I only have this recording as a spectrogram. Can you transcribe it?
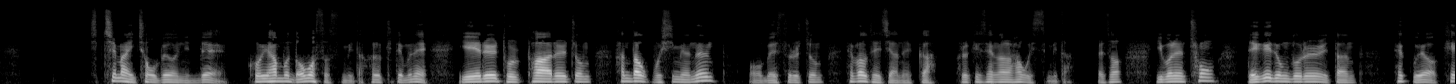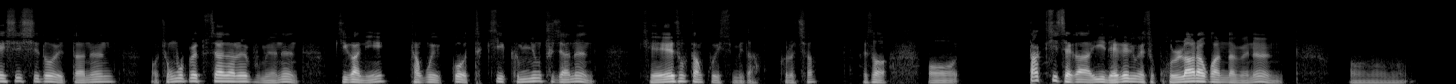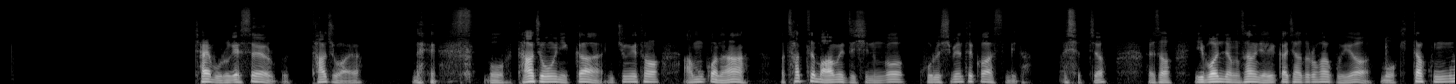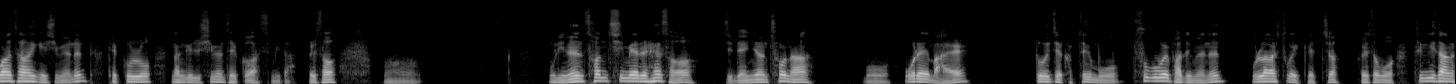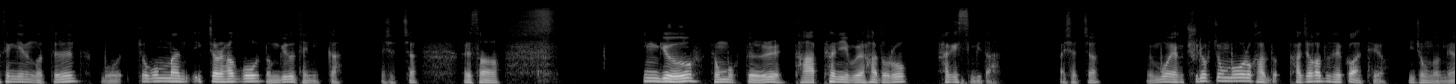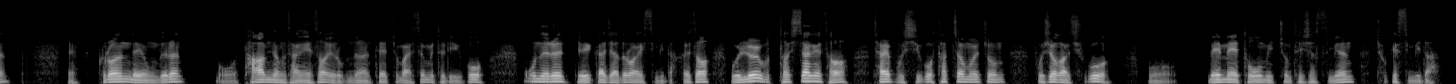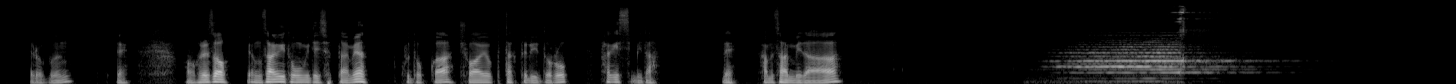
172,500원인데 거의 한번 넘었었습니다. 그렇기 때문에 얘를 돌파를 좀 한다고 보시면은 어, 매수를 좀 해봐도 되지 않을까 그렇게 생각을 하고 있습니다. 그래서 이번엔 총 4개 정도를 일단 했고요. KCC도 일단은 어, 종목별 투자자를 보면은 기관이 담고 있고 특히 금융 투자는 계속 담고 있습니다. 그렇죠? 그래서 어, 딱히 제가 이 4개 중에서 골라라고 한다면은 어, 잘 모르겠어요, 여러분. 다 좋아요. 네. 뭐, 다 좋으니까 이 중에서 아무거나 차트 마음에 드시는 거 고르시면 될 것 같습니다. 아셨죠? 그래서 이번 영상은 여기까지 하도록 하고요. 뭐, 기타 궁금한 사항이 계시면은 댓글로 남겨주시면 될 것 같습니다. 그래서, 어, 우리는 선침해를 해서 이제 내년 초나 뭐, 올해 말 또 이제 갑자기 뭐, 수급을 받으면은 올라갈 수가 있겠죠. 그래서 뭐, 특이사항 생기는 것들은 뭐, 조금만 익절하고 넘겨도 되니까. 아셨죠? 그래서, 신규 종목들을 다 편입을 하도록 하겠습니다. 아셨죠? 뭐 약간 주력 종목으로 가, 져가도 될 것 같아요. 이 정도면. 네, 그런 내용들은 뭐 다음 영상에서 여러분들한테 좀 말씀을 드리고 오늘은 여기까지 하도록 하겠습니다. 그래서 월요일부터 시작해서 잘 보시고 타점을 좀 보셔가지고 뭐 매매 도움이 좀 되셨으면 좋겠습니다. 여러분. 네. 어, 그래서 영상이 도움이 되셨다면 구독과 좋아요 부탁드리도록 하겠습니다. 네, 감사합니다.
